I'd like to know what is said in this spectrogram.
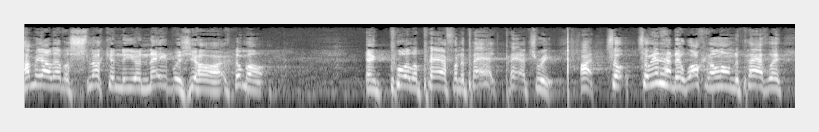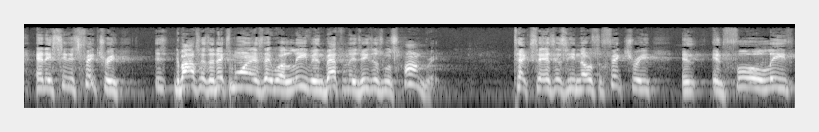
how many y'all ever snuck into your neighbor's yard? Come on. And pull a pear from the pear, pear tree. All right. So, so anyhow, they're walking along the pathway and they see this fig tree. The Bible says the next morning as they were leaving Bethany, Jesus was hungry. Text says as he noticed the fig tree in, in full leaf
